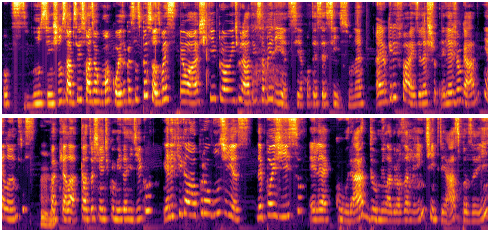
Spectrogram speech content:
O A gente não sabe se eles fazem alguma coisa com essas pessoas, mas eu acho que provavelmente o Uraten saberia se acontecesse isso, né? Aí o que ele faz? Ele é, ele é jogado em Elantris, Uhum. com aquela, aquela trouxinha de comida ridícula, e ele fica lá por alguns dias. Depois disso, ele é curado milagrosamente, entre aspas aí,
